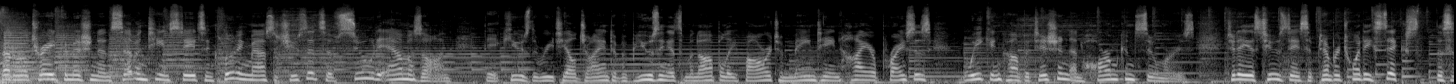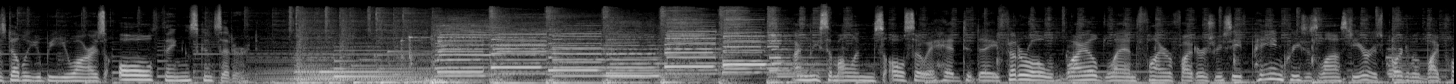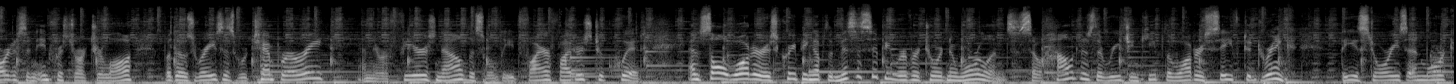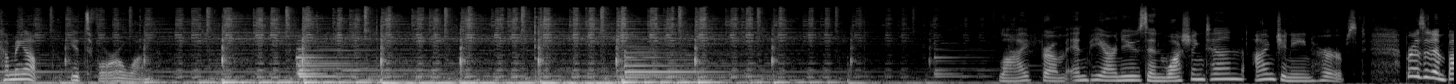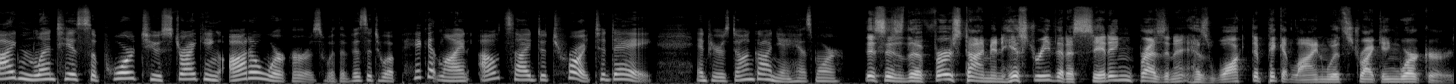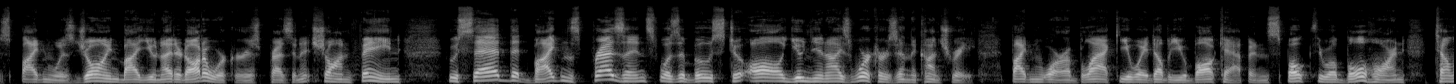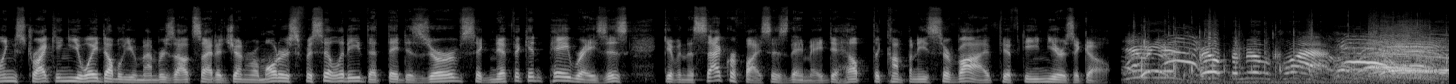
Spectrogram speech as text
Federal Trade Commission and 17 states, including Massachusetts, have sued Amazon. They accuse the retail giant of abusing its monopoly power to maintain higher prices, weaken competition, and harm consumers. Today is Tuesday, September 26th. This is WBUR's All Things Considered. I'm Lisa Mullins. Also ahead today, federal wildland firefighters received pay increases last year as part of a bipartisan infrastructure law, but those raises were temporary, and there are fears now this will lead firefighters to quit. And salt water is creeping up the Mississippi River toward New Orleans. So, how does the region keep the water safe to drink? These stories and more coming up. It's 401. Live from NPR News in Washington, I'm Janine Herbst. President Biden lent his support to striking auto workers with a visit to a picket line outside Detroit today. NPR's Don Gonyea has more. This is the first time in history that a sitting president has walked a picket line with striking workers. Biden was joined by United Auto Workers President Shawn Fain, who said that Biden's presence was a boost to all unionized workers in the country. Biden wore a black UAW ball cap and spoke through a bullhorn, telling striking UAW members outside a General Motors facility that they deserve significant pay raises given the sacrifices they made to help the company survive 15 years ago. You built the middle class.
